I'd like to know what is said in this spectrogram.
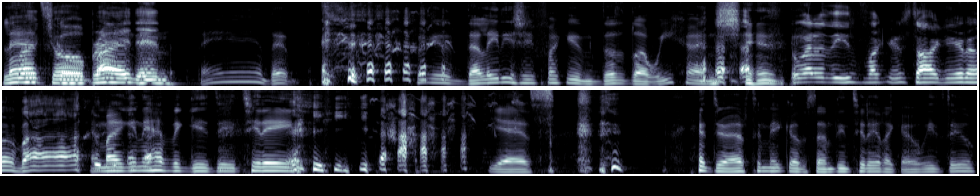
Let's go, Brandon. Damn, that fucking, that lady, she fucking does the Ouija and shit. What are these fuckers talking about? Am I gonna have a good day today? yes. do I have to make up something today like I always do?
